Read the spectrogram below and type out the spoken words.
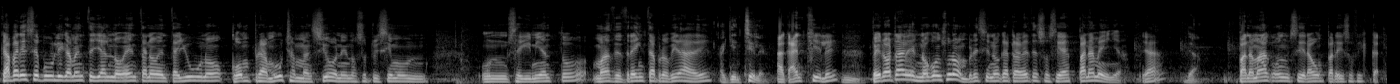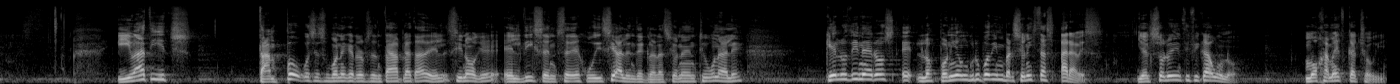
que aparece públicamente ya el 90-91, compra muchas mansiones, nosotros hicimos un, un seguimiento, más de 30 propiedades, Aquí en Chile. acá en Chile, pero a través, no con su nombre, sino que a través de sociedades panameñas, ¿ya? Panamá considerado un paraíso fiscal. Y Batich tampoco se supone que representaba plata de él, sino que él dice en sede judicial, en declaraciones en tribunales, que los dineros eh, los ponía un grupo de inversionistas árabes. Y él solo identifica a uno, Mohamed Khashoggi.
